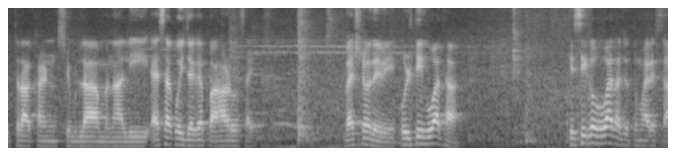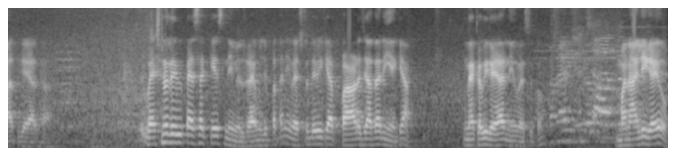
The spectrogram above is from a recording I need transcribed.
उत्तराखंड, शिमला, मनाली, ऐसा कोई जगह पहाड़ों साइड वैष्णो देवी, उल्टी हुआ था? किसी को हुआ था जो तुम्हारे साथ गया था? वैष्णो देवी पे ऐसा केस नहीं मिल रहा है, मुझे पता नहीं, वैष्णो देवी क्या पहाड़ ज़्यादा नहीं है क्या? मैं कभी गया नहीं हूँ वैसे तो। मनाली गए हो?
